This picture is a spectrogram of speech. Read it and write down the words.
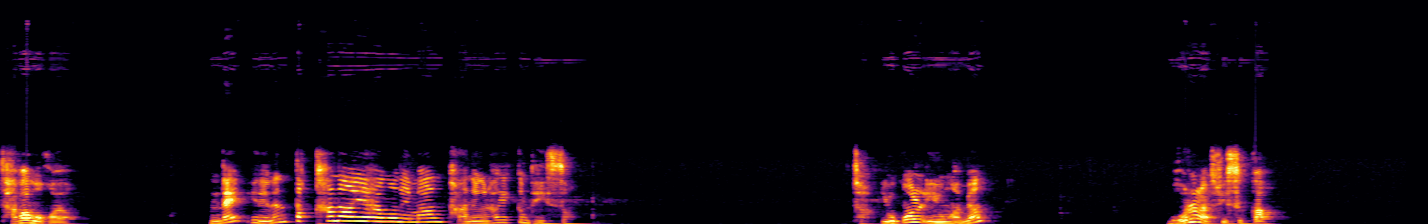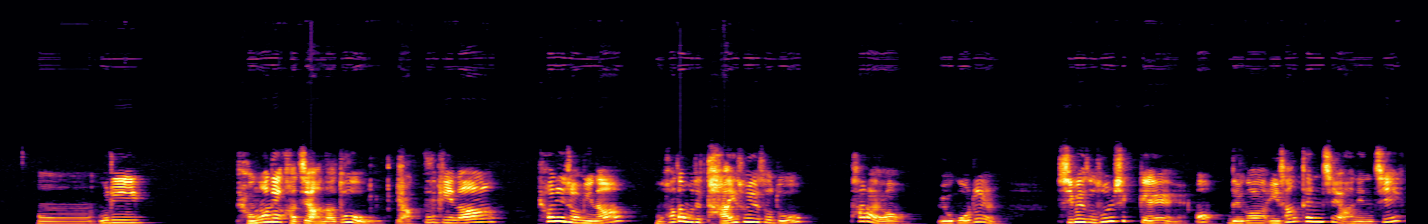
잡아먹어요. 근데 얘네는 딱 하나의 항원에만 반응을 하게끔 돼 있어. 자, 요걸 이용하면 뭐를 할수 있을까? 어, 우리 병원에 가지 않아도 약국이나 편의점이나 뭐 하다못해 다이소에서도 팔아요. 요거를 집에서 손쉽게 어 내가 이 상태인지 아닌지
